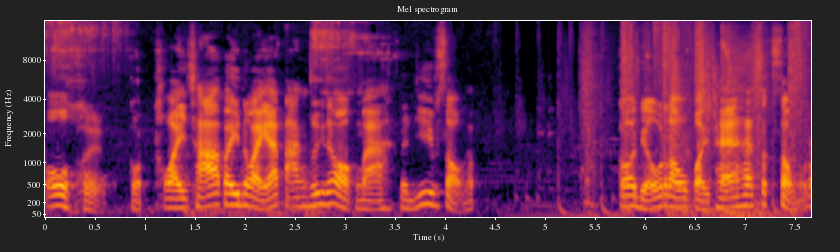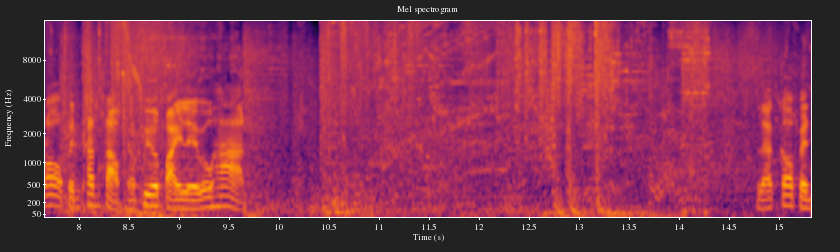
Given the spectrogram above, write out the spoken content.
โอ้โห กดทอยช้าไปหน่อยอะตังเพิ่งจะออกมาเป็น 22 ครับ ก็เดี๋ยวเราปล่อยแพ้ฮะสัก 2 รอบเป็นขั้นต่ำครับเพื่อไปเลเวล5แล้วก็เป็น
